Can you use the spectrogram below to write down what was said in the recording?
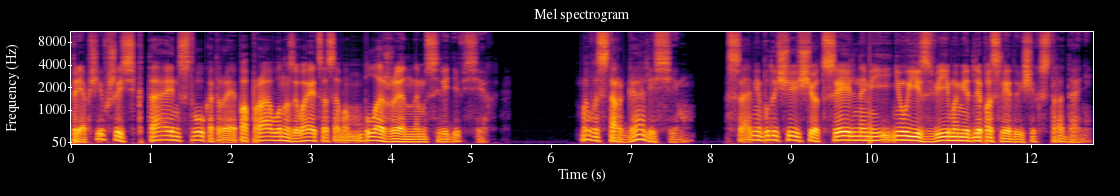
приобщившись к таинству, которое по праву называется самым блаженным среди всех. Мы восторгались им, сами будучи еще цельными и неуязвимыми для последующих страданий.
